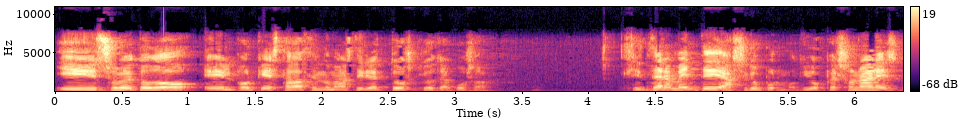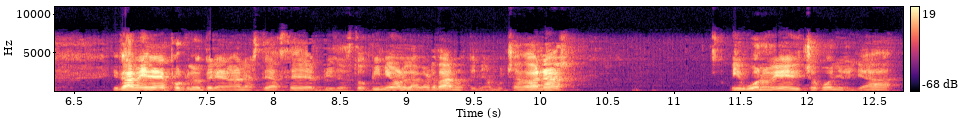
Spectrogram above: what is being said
Y sobre todo, el por qué he estado haciendo más directos que otra cosa. Sinceramente, ha sido por motivos personales. Y también es porque no tenía ganas de hacer vídeos de opinión, la verdad, no tenía muchas ganas. Y bueno, ya he dicho, coño, ya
